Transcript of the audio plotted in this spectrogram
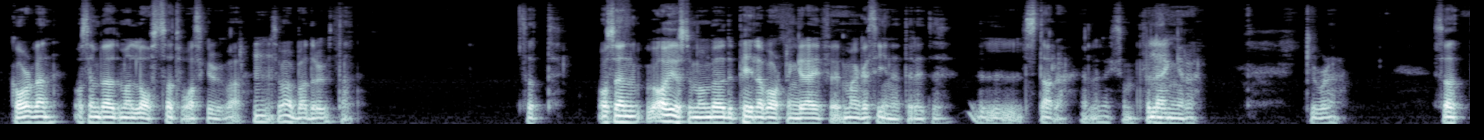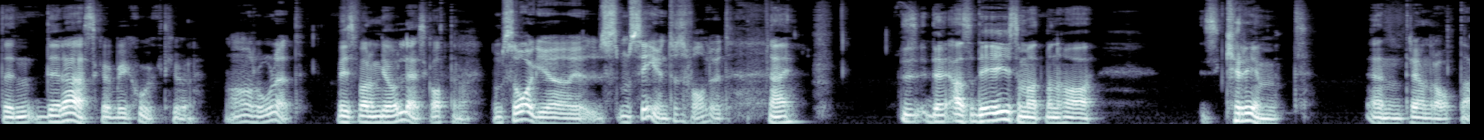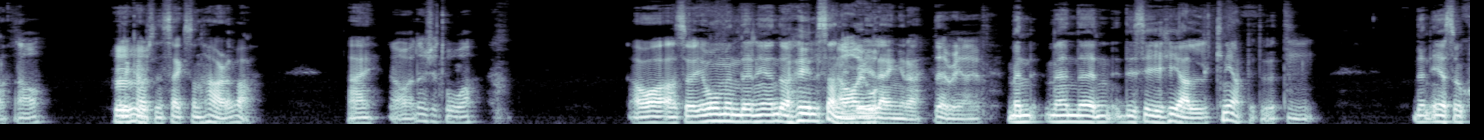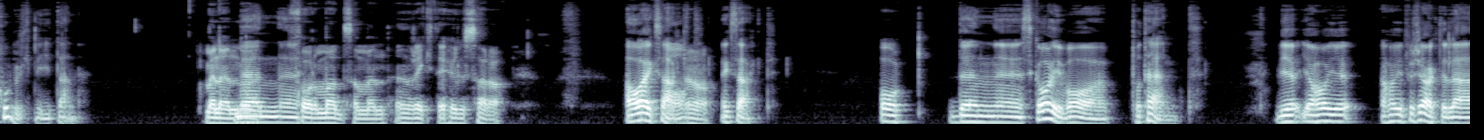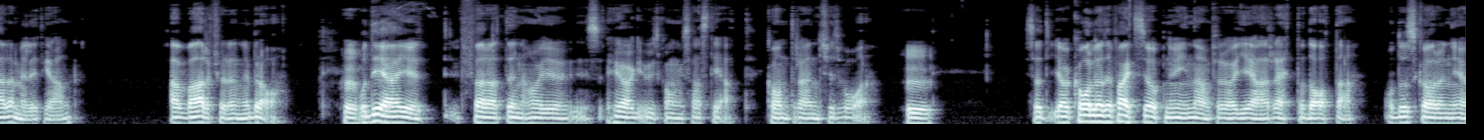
korven och sen behövde man lossa två skruvar Mm. sen var det bara att dra ut den så att, och sen, ja just det, man behövde pilla bort en grej för magasinet är lite större eller liksom för Mm. längre kulor så att det, det där ska bli sjukt kul Ja, roligt. visst var de gulliga skotten? De såg ju, de ser ju inte så farliga ut. Nej det, det, alltså det är ju som att man har krympt en 308 Ja, eller Mm. kanske en 6,5 nej ja eller en 22 ja alltså jo men den är ändå hylsan Ja, blir jo. längre Det blir jag ju. men, men den, det ser ju helknepigt ut Mm. Den är så sjukt liten Men ändå men eh, formad som en, en riktig hylsa då. ja exakt Ja. exakt och den eh, ska ju vara potent jag har ju, jag har ju försökt att lära mig lite grann av varför den är bra Mm. och det är ju för att den har ju hög utgångshastighet kontra en 22 Mm. så jag kollade faktiskt upp nu innan för att ge rätta data och då ska den ju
